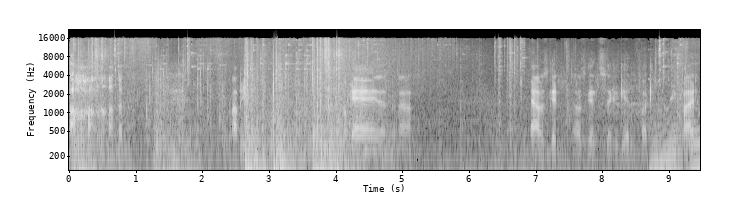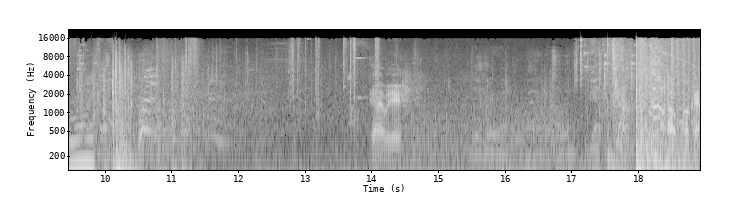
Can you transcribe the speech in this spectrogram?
Oh, puppy. Okay, that's enough. I was good. I was getting sick of getting fucking refied. Guy over here. Yeah, they're right, right over, so I wouldn't. Yeah. Oh, okay.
